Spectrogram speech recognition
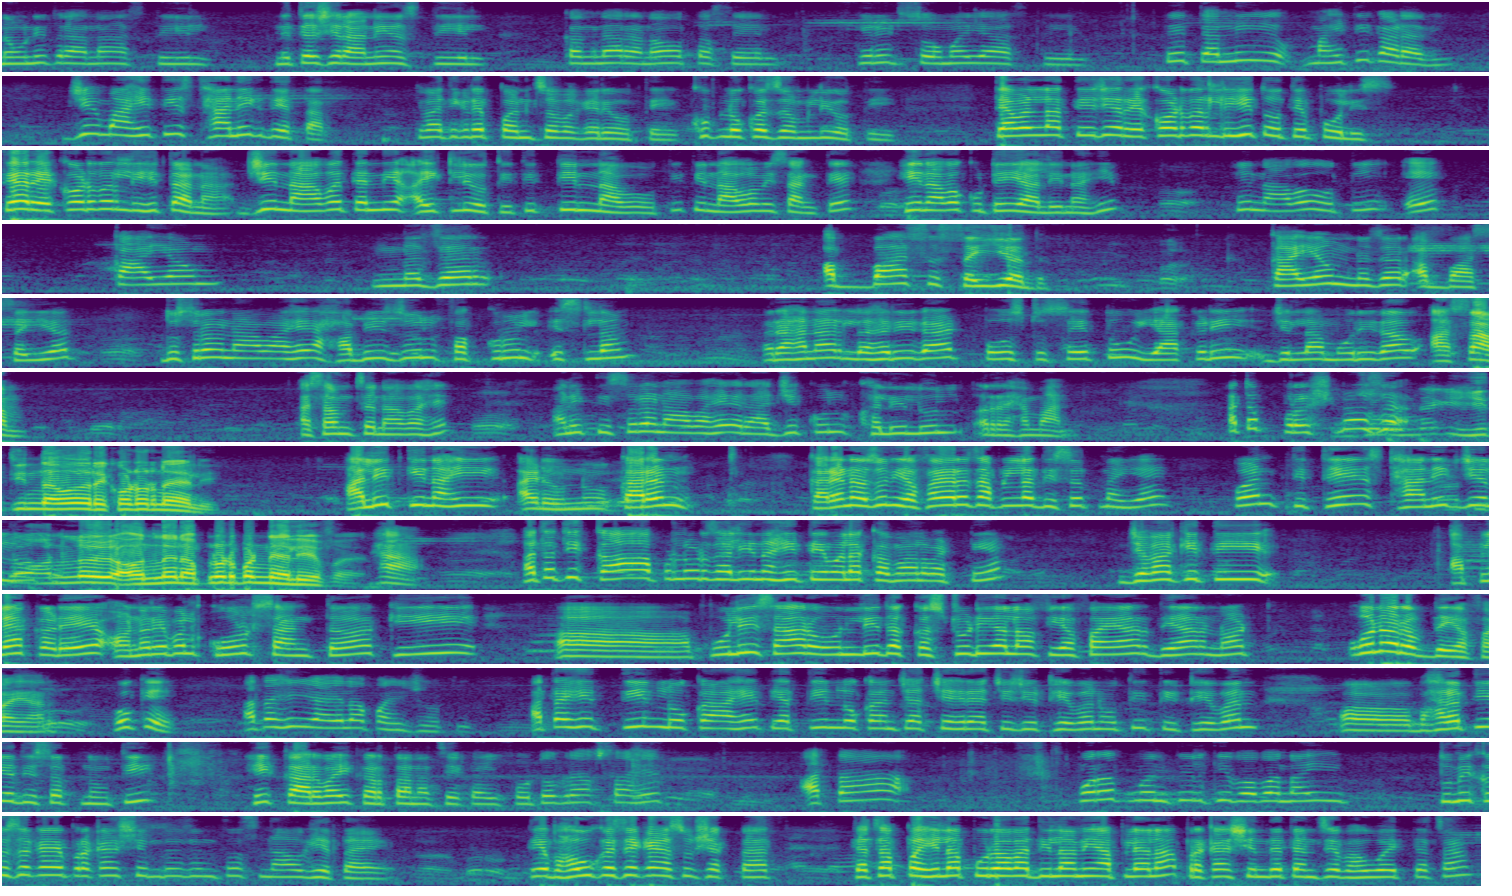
नवनीत राणा असतील नितेश राणे असतील कंगना रनौत असेल किरीट सोमय्या असतील ते त्यांनी माहिती काढावी. जी माहिती स्थानिक देतात किंवा तिकडे पंच वगैरे होते खूप लोक जमली होती त्यावेळेला ते जे रेकॉर्डवर लिहित होते पोलीस त्या रेकॉर्डवर लिहिताना जी नावं त्यांनी ऐकली होती ती तीन नावं होती. ती नावं मी सांगते. ही नावं कुठेही आली नाही. ही. नावं होती एक कायम नजर अब्बास सय्यद. कायम नजर अब्बास सय्यद. दुसरं नाव आहे हबीजुल फक्रुल इस्लम. राहणार लहरीघाट पोस्ट सेतू याकडी जिल्हा मोरीगाव आसाम. आसामचं नाव आहे. आणि तिसरं नाव आहे राजिकुल खलीलुल रहमान. आता प्रश्न ही तीन नावं रेकॉर्डवर नाही आली? आलीत की नाही? आय डोंट नो कारण कारण अजून एफ आय आरच आपल्याला दिसत नाहीये. पण तिथे स्थानिक जे लोक ऑनलाईन ऑनलाईन अपलोड पण नाही आली एफ आय हा. आता ती का अपलोड झाली नाही ते मला कमाल वाटते जेव्हा की ती आपल्याकडे ऑनरेबल कोर्ट सांगतं की police are only the custodial of F I R they are not owner of the F I R okay आता ही यायला पाहिजे होती. आता हे तीन लोक आहेत. या तीन लोकांच्या चेहऱ्याची जी ठेवण होती ती ठेवण uh, भारतीय दिसत नव्हती. ही कारवाई करतानाचे काही फोटोग्राफ्स आहेत. आता परत म्हणतील की बाबा नाही तुम्ही कसं काय प्रकाश शिंदेजींचंच नाव घेताय? ते भाऊ कसे काय असू शकतात? त्याचा पहिला पुरावा दिला मी आपल्याला. प्रकाश शिंदे त्यांचे भाऊ आहेत त्याचा.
